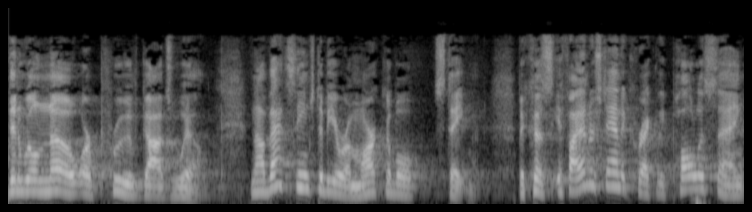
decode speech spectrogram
then we'll know or prove God's will. Now, that seems to be a remarkable statement. Because if I understand it correctly, Paul is saying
